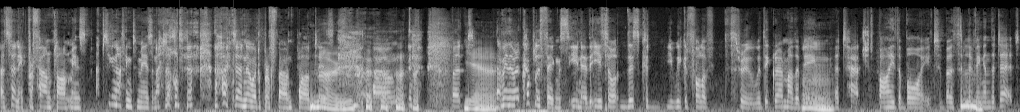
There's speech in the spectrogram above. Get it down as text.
And certainly, profound plant means absolutely nothing to me as an adult. I don't know what a profound plant no. is. Um, but yeah. I mean, there were a couple of things, you know, that you thought this could we could follow through with the grandmother being mm. attached by the boy to both the mm. living and the dead.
